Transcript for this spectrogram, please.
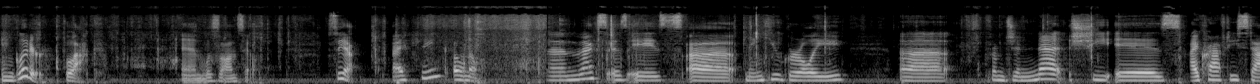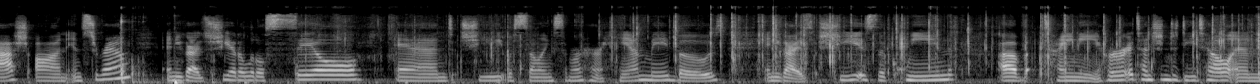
in glitter black and was on sale. So yeah, I think, oh no. And next is a uh, Thank You Girly uh, from Jeanette. She is MyCrafty Stash on Instagram. And you guys, she had a little sale and she was selling some of her handmade bows. And you guys, she is the queen of tiny. Her attention to detail and,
